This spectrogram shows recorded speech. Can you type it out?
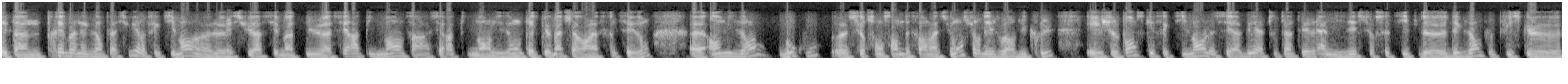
C'est un très bon exemple à suivre. Effectivement, euh, le SUA s'est maintenu assez rapidement, enfin assez rapidement, disons quelques matchs avant la fin de saison, euh, en misant beaucoup euh, sur son centre de formation, sur des joueurs du cru. Et je pense qu'effectivement, le CAB a tout intérêt à miser sur ce type de- d'exemple, puisque euh,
